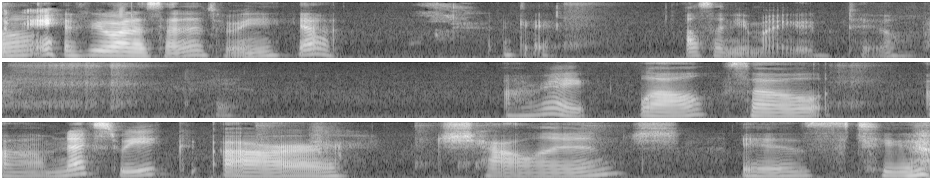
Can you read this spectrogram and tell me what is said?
to me. if you want to send it to me, yeah. Okay. I'll send you mine too. Okay. All right. Well, so um, next week our challenge is to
